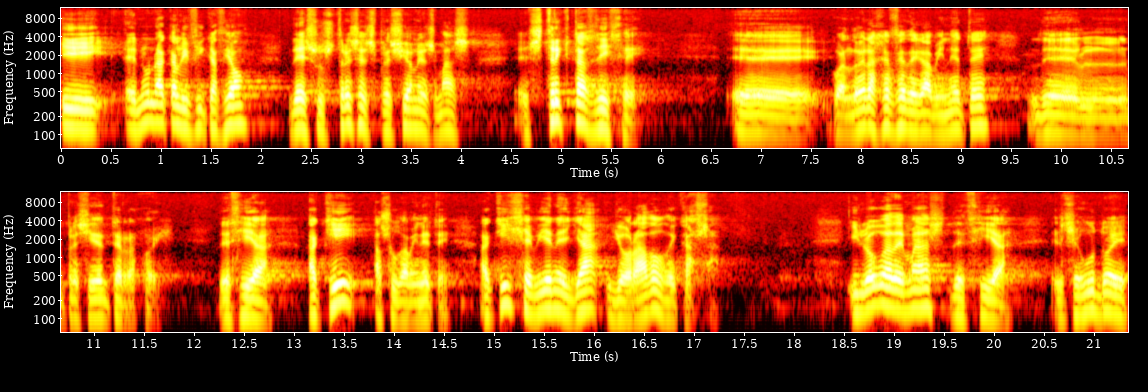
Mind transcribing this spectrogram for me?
y en una calificación de sus tres expresiones más estrictas dice, eh, cuando era jefe de gabinete del presidente Rajoy, decía, aquí a su gabinete, aquí se viene ya llorado de casa. Y luego además decía, el segundo es,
